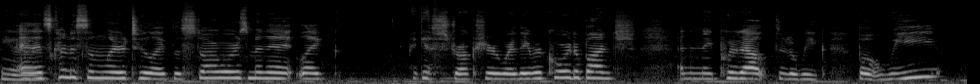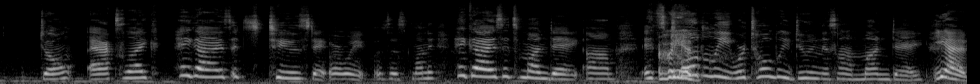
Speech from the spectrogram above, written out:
Yeah. And it's kind of similar to like the Star Wars minute, like I guess structure where they record a bunch and then they put it out through the week. But we don't act like, hey guys, it's Tuesday. Or wait, was this Monday? Hey guys, it's Monday. Um, it's Oh, yeah. totally, we're totally doing this on a Monday. yeah.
